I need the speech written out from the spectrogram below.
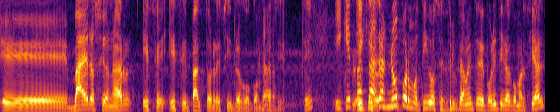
eh, va a erosionar ese, ese pacto recíproco con Brasil. ¿Y, quizás no por motivos estrictamente de política comercial,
